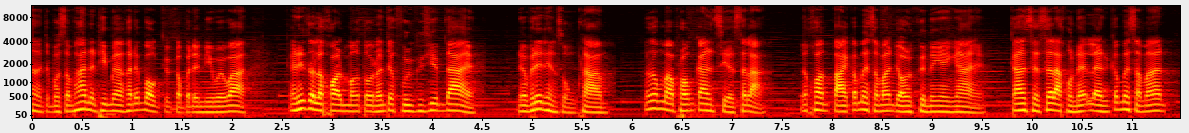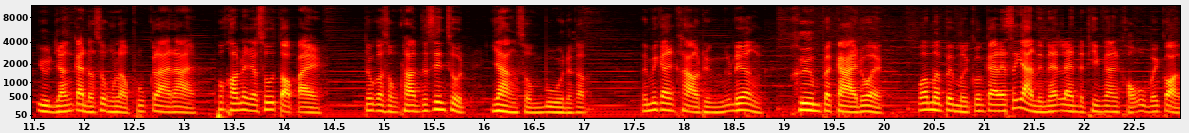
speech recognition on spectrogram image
าจากบทสัมภาษณ์ในทีมงานเขาได้บอกเกี่ยวกับประเด็นนี้ไว้ว่า การที่ตัวละครบางตัวนั้นจะฟื้นคืนชีพได้ ในประเทศแห่งสงคราม ก็ต้องมาพร้อมการเสียสละ และความตายก็ไม่สามารถย้อนคืนได้ง่าย ๆ การเสียสละของเนเธแลนด์ก็ไม่สามารถหยุดยั้งการต่อสู้ของเหล่าผู้กล้าได้ พวกเขาเนี่ยจะสู้ต่อไปจนกว่าสงครามจะสิ้นสุดอย่างสมบูรณ์นะครับและมีการข่าวถึงเรื่องคืนประกายด้วย ว่ามันเป็นเหมือนกลไกอะไรสักอย่างในเนเธแลนด์แต่ทีมงานของอุบไว้ก่อน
